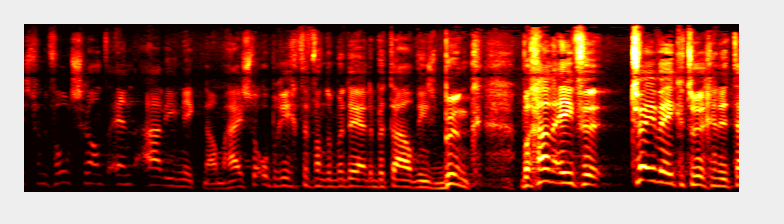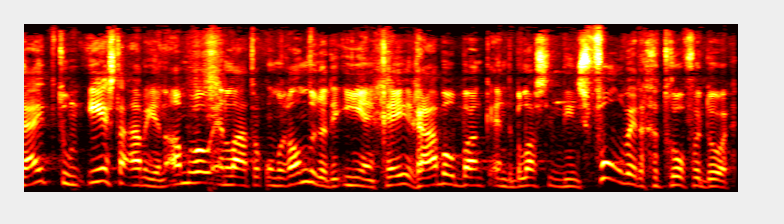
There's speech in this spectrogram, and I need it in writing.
Journalist van de Volkskrant en Ali Niknam. Hij is de oprichter van de moderne betaaldienst Bunk. We gaan even twee weken terug in de tijd. Toen eerst de ABN AMRO en later onder andere de ING, Rabobank en de Belastingdienst vol werden getroffen door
